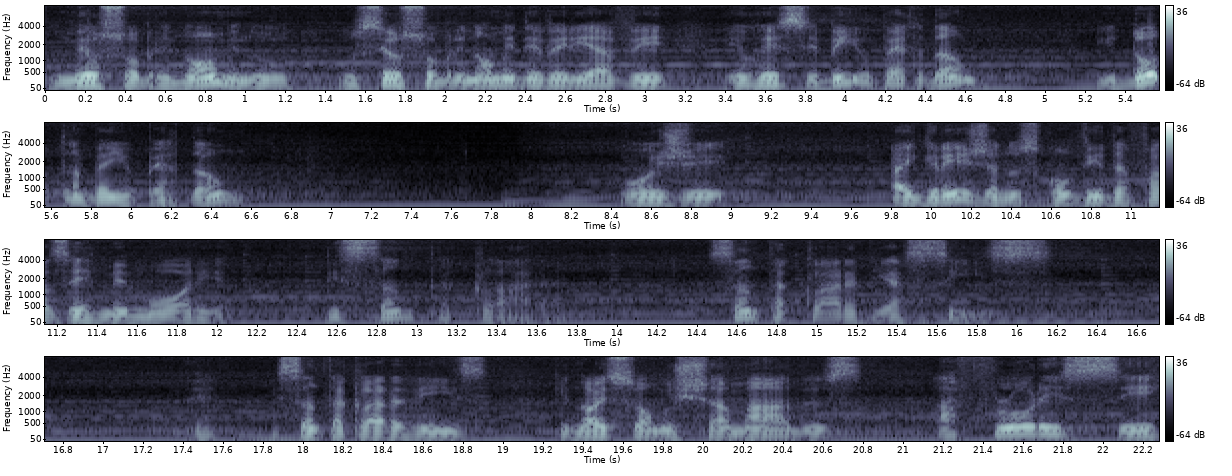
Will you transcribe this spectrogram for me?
No meu sobrenome, no, no seu sobrenome deveria haver: eu recebi o perdão e dou também o perdão. Hoje a igreja nos convida a fazer memória de Santa Clara Santa Clara de Assis. Né? E Santa Clara diz que nós somos chamados a florescer,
